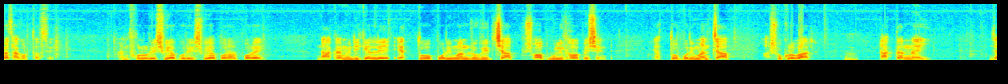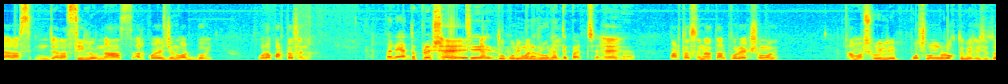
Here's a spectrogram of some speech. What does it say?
ব্যথা করতেছে। আমি ফ্লোরে শুয়া পড়ি শুয়া পড়ার পরে ঢাকা মেডিকেলে এত পরিমাণ রুগীর চাপ সবগুলি খাওয়া পেশেন্ট এত পরিমাণ চাপ। আর শুক্রবার ডাক্তার নাই। যারা যারা ছিল নার্স আর কয়েকজন ওয়ার্ড বয় ওরা পারতাছে না। মানে এত প্রেসার হ্যাঁ যে এত পরিমাণ রুগী। পারছে না। হ্যাঁ হ্যাঁ। পারতাছে না তারপরে এক সময় আমার শরীরে প্রচণ্ড রক্ত বের হয়েছে তো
